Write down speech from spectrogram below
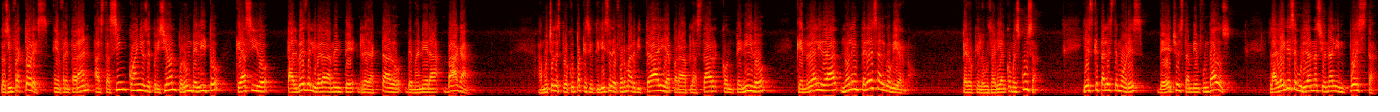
Los infractores enfrentarán hasta cinco años de prisión por un delito que ha sido tal vez deliberadamente redactado de manera vaga. A muchos les preocupa que se utilice de forma arbitraria para aplastar contenido que en realidad no le interesa al gobierno, pero que lo usarían como excusa. Y es que tales temores, de hecho, están bien fundados. La ley de seguridad nacional impuesta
